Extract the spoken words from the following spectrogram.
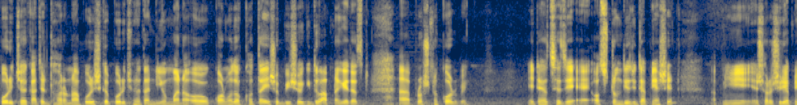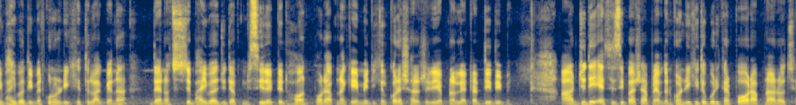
পরিচয়, কাজের ধারণা, পরিষ্কার পরিচ্ছন্নতা, নিয়ম মানা ও কর্মদক্ষতা এসব বিষয় কিন্তু আপনাকে জাস্ট প্রশ্ন করবে। এটা হচ্ছে যে অষ্টম দিয়ে যদি আপনি আসেন, আপনি সরাসরি আপনি ভাইবা দিবেন, কোনো লিখিত লাগবে না। দেন হচ্ছে যে ভাইবা যদি আপনি সিলেক্টেড হন, পরে আপনাকে মেডিকেল করে সরাসরি আপনার লেটার দিয়ে দিবে। আর যদি এসএসসি পাশে আপনি আবেদন করেন, লিখিত পরীক্ষার পর আপনার হচ্ছে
